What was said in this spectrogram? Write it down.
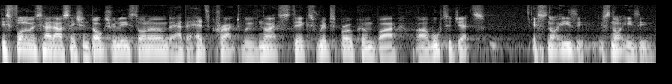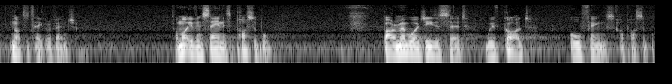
His followers had Alsatian dogs released on them. They had their heads cracked with nightsticks, ribs broken by uh, water jets. It's not easy. It's not easy not to take revenge. I'm not even saying it's possible. But remember what Jesus said with God, all things are possible.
